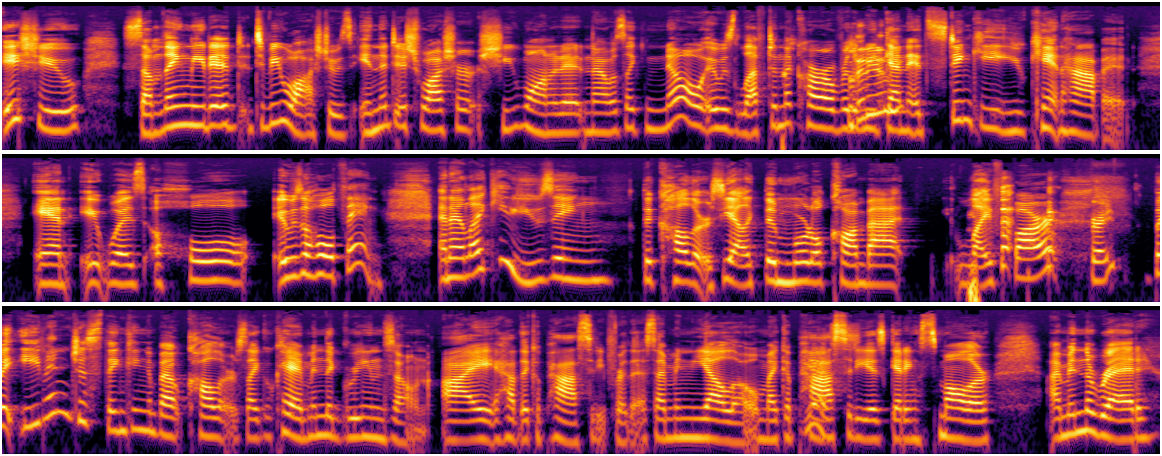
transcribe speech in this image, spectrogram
issue. Something needed to be washed. It was in the dishwasher. She wanted it. And I was like, no, it was left in the car over the literally? weekend. It's stinky. You can't have it. And it was a whole it was a whole thing. And I like you using the colors. Yeah, like the Mortal Kombat life bar. right. But even just thinking about colors, like, okay, I'm in the green zone. I have the capacity for this. I'm in yellow. My capacity yes. is getting smaller. I'm in the red.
